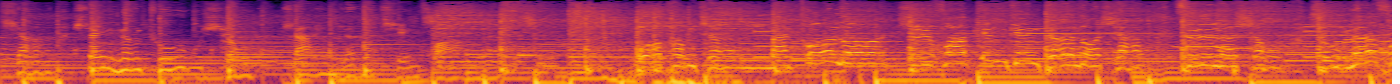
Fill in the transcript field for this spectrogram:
价？谁能徒手摘了情花？我捧着曼陀罗，纸花片片的落下，刺了手，蛀了花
